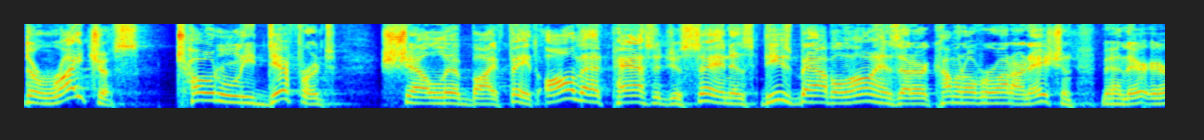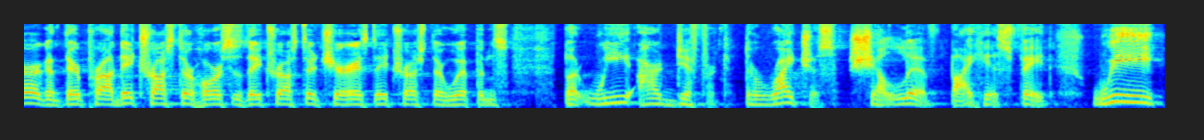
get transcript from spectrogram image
the righteous, totally different, shall live by faith. All that passage is saying is these Babylonians that are coming over on our nation, man, they're arrogant, they're proud, they trust their horses, they trust their chariots, they trust their weapons. But we are different. The righteous shall live by his faith. We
